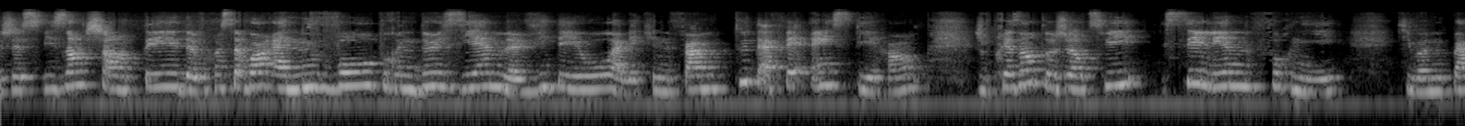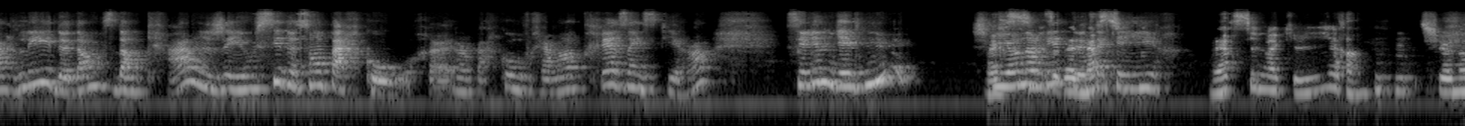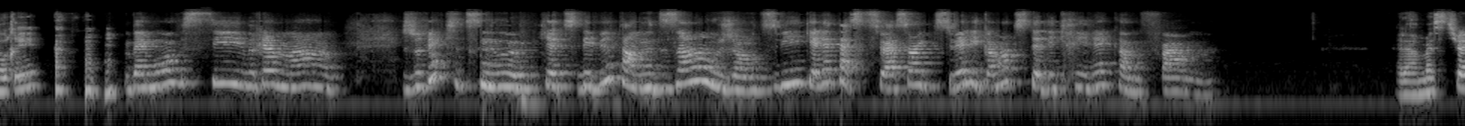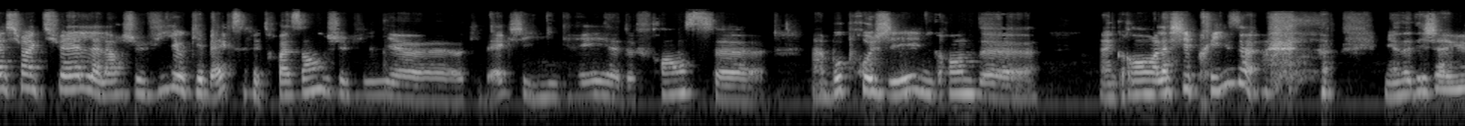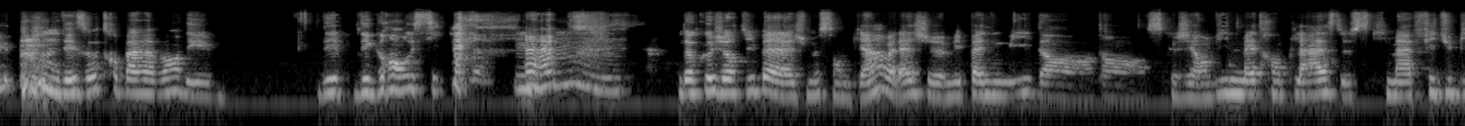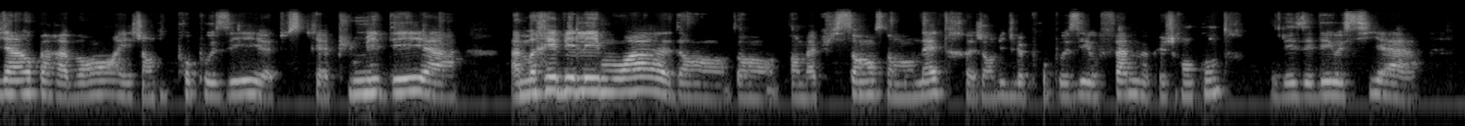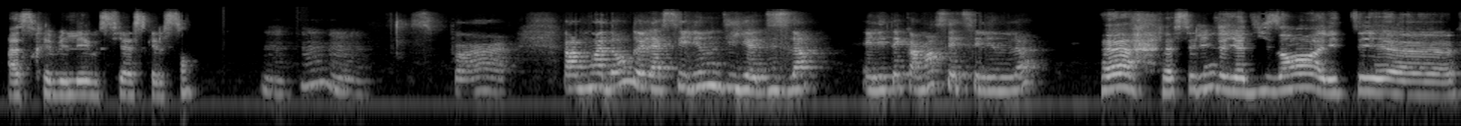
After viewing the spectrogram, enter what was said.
Je suis enchantée de vous recevoir à nouveau pour une deuxième vidéo avec une femme tout à fait inspirante. Je vous présente aujourd'hui Céline Fournier qui va nous parler de danse d'ancrage et aussi de son parcours, un parcours vraiment très inspirant. Céline, bienvenue. Je suis honorée de t'accueillir. Merci de m'accueillir. Je suis honorée. ben moi aussi, vraiment. Je voudrais que tu, que tu débutes en nous disant aujourd'hui quelle est ta situation actuelle et comment tu te décrirais comme femme. Alors, ma situation actuelle, alors je vis au Québec, ça fait trois ans que je vis euh, au Québec. J'ai immigré de France, euh, un beau projet, une grande, euh, un grand lâcher prise. Il y en a déjà eu des autres auparavant, des, des, des grands aussi. Mm-hmm. Donc aujourd'hui, bah, je me sens bien, voilà, je m'épanouis dans, dans, ce que j'ai envie de mettre en place, de ce qui m'a fait du bien auparavant et j'ai envie de proposer euh, tout ce qui a pu m'aider à, à, me révéler moi dans, dans, ma puissance, dans mon être. J'ai envie de le proposer aux femmes que je rencontre, les aider aussi à, à se révéler aussi à ce qu'elles sont. Mm-hmm. Super. Parle-moi donc de la Céline d'il y a 10 ans. Elle était comment cette Céline-là? Ah, la Céline d'il y a 10 ans, elle était. Euh,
